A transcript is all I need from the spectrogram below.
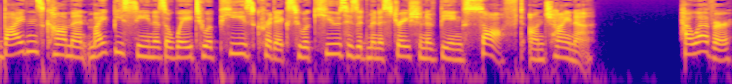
Biden's comment might be seen as a way to appease critics who accuse his administration of being soft on China. However,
